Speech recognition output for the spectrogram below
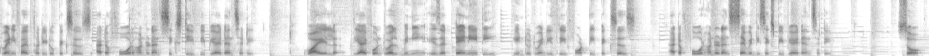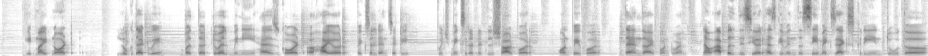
2532 pixels at a 460 ppi density while the iphone 12 mini is a 1080 into 2340 pixels at a 476 ppi density so it might not look that way but the 12 mini has got a higher pixel density which makes it a little sharper on paper than the iphone 12 now apple this year has given the same exact screen to the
